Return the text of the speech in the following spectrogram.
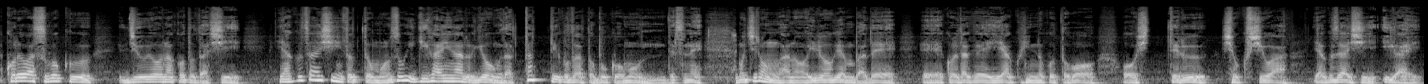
ー、これはすごく重要なことだし、薬剤師にとってもものすごく生きがいになる業務だったっていうことだと僕思うんですね。もちろん、あの、医療現場で、えー、これだけ医薬品のことを知ってる職種は薬剤師以外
